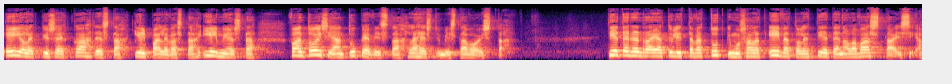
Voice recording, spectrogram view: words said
ei ole kyse kahdesta kilpailevasta ilmiöstä, vaan toisiaan tukevista lähestymistavoista. Tieteiden rajat ylittävät tutkimusalat eivät ole tieteenala vastaisia.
